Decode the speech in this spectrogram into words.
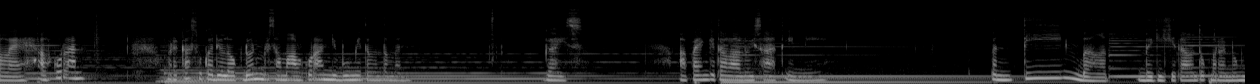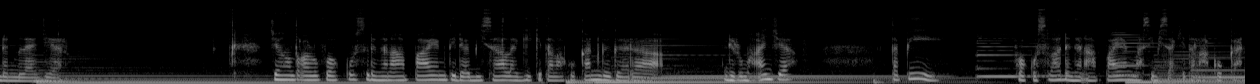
oleh Al-Quran. Mereka suka di lockdown bersama Al-Quran di bumi teman-teman. Guys apa yang kita lalui saat ini penting banget bagi kita untuk merenung dan belajar jangan terlalu fokus dengan apa yang tidak bisa lagi kita lakukan gegara di rumah aja tapi fokuslah dengan apa yang masih bisa kita lakukan.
